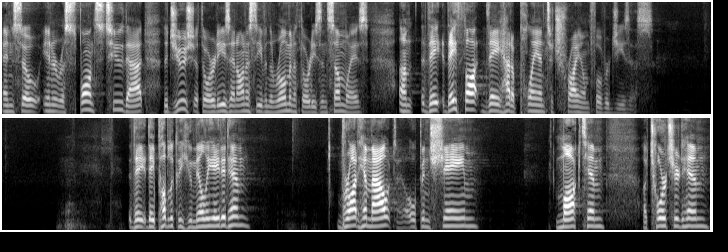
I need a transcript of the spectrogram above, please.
And so, in a response to that, the Jewish authorities, and honestly, even the Roman authorities in some ways, um, they, they thought they had a plan to triumph over Jesus. They, they publicly humiliated him, brought him out, opened shame, mocked him, uh, tortured him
